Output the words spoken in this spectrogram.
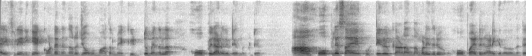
ലൈഫിൽ എനിക്ക് അക്കൗണ്ടന്റ് എന്നൊരു ജോബ് മാത്രമേ കിട്ടും എന്നുള്ള ഹോപ്പിലാണ് കിട്ടിയത് കിട്ടിയത്. ആ ഹോപ്പ്ലെസ് ആയ കുട്ടികൾക്കാണ് നമ്മൾ ഇതൊരു ഹോപ്പായിട്ട് കാണിക്കുന്നത്. എന്നിട്ട്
